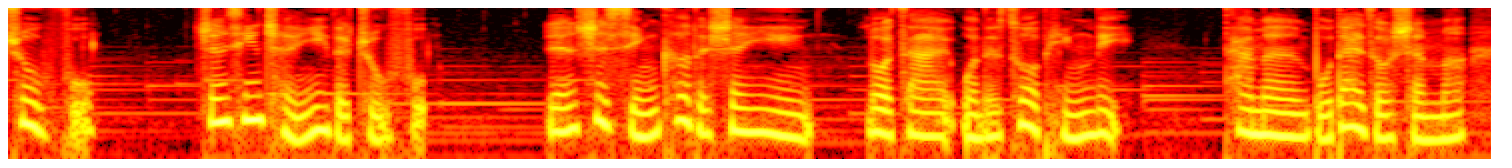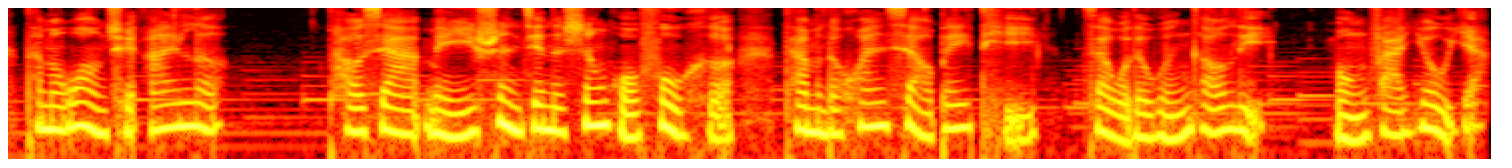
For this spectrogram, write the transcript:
祝福，真心诚意的祝福。人世行客的身影落在我的作品里，他们不带走什么，他们忘却哀乐，抛下每一瞬间的生活负荷，他们的欢笑悲啼在我的文稿里萌发幼雅。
